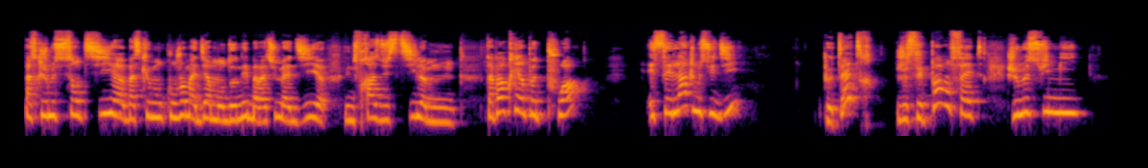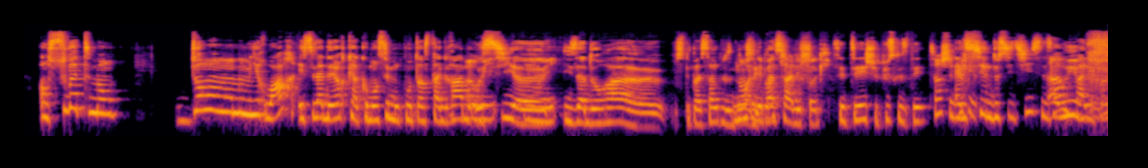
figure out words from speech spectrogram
parce que je me suis sentie, euh, parce que mon conjoint m'a dit à un moment donné, bah Mathieu m'a dit euh, une phrase du style, hum, t'as pas pris un peu de poids? Et c'est là que je me suis dit, peut-être, je sais pas en fait. Je me suis mis en sous-vêtements dans mon miroir et c'est là d'ailleurs qu'a commencé mon compte Instagram Ah oui, aussi euh, oui. Isadora euh, c'était pas ça que Non, c'était pas ça à l'époque. c'était je sais plus ce que c'était. LCN de City c'est ça Ah ou oui, pas à l'époque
